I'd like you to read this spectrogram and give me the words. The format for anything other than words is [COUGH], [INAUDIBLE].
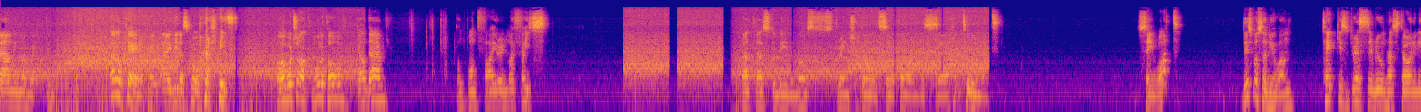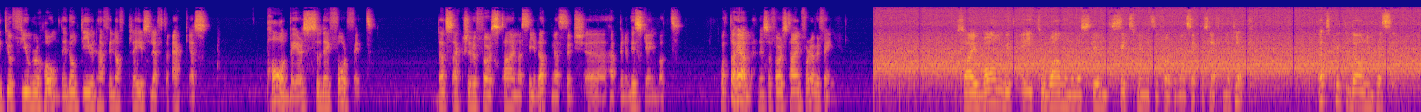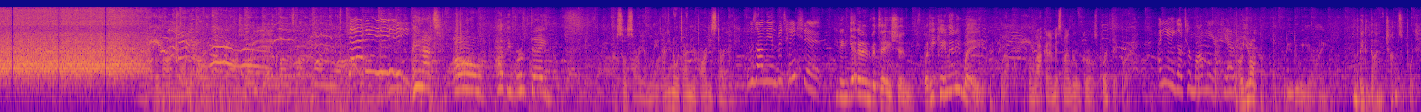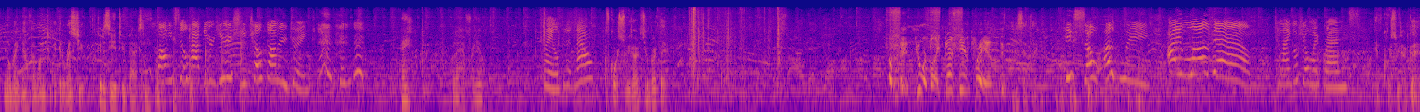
stand in my way. Well, okay. I, I did a score [LAUGHS] at least. Oh, watch out! Molotov! Goddamn! Don't want fire in my face. That has to be the most strange goal so far in this uh, [LAUGHS] tournament. Say what? This was a new one. Techie's dressing room has turned into a funeral home. They don't even have enough players left to act as pallbearers, so they forfeit. That's actually the first time I see that message uh, happen in this game, but what the hell, there's a first time for everything. So I won with 8 to 1 and there was still 6 minutes and 31 seconds left on the clock. That's pretty darn impressive. Peanuts! Oh, happy birthday! I'm so sorry I'm late. I didn't know what time your party started. It was on the invitation. He didn't get an invitation, but he came anyway. Well, I'm not gonna miss my little girl's birthday party. I'm gonna go tell mommy you're here. Oh, you don't... What are you doing here, Lang? I haven't paid a dime of child support. You know, right now, if I wanted to, I could arrest you. It's good to see you too, Paxton. Mommy's so happy you're here. She choked on her drink. [LAUGHS] Hey, what I have for you? Can I open it now? Of course, sweetheart. It's your birthday. [LAUGHS] You are my bestest friend. What is that thing? He's so ugly. I love him. Can I go show my friends? Yeah, of course, sweetheart. Go ahead.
